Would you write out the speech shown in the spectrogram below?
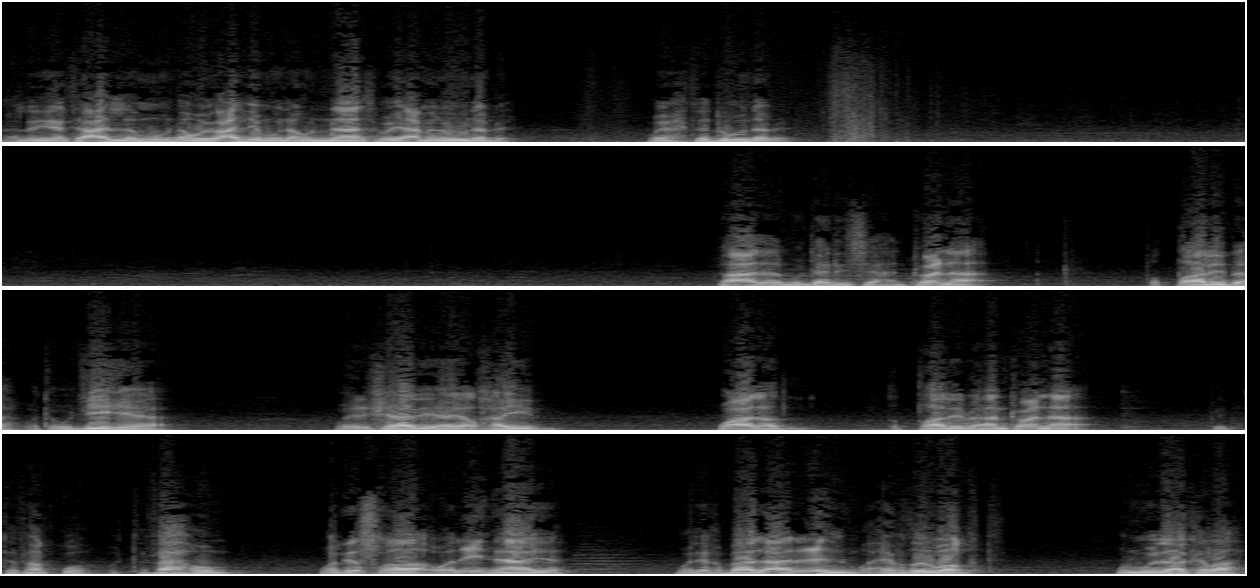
الذين يتعلمونه ويعلمونه الناس ويعملون به ويهتدون به. فعلى المدرسة أن تعنى بالطالبة وتوجيهها وإرشادها إلى الخير وعلى الطالبة أن تعنى بالتفقه والتفهم والإصغاء والعناية والإقبال على العلم وحفظ الوقت والمذاكرة.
